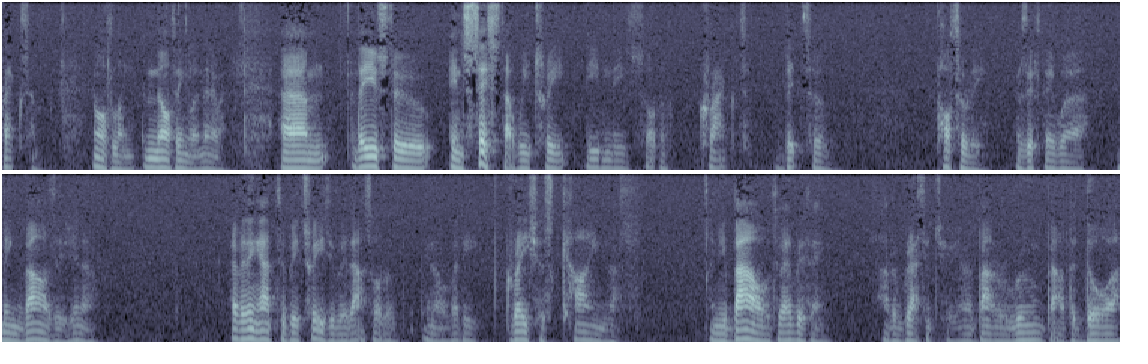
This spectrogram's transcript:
Wrexham, North London, North England anyway. Um, they used to insist that we treat even these sort of cracked bits of pottery as if they were Ming vases, you know. Everything had to be treated with that sort of, you know, very gracious kindness. And you bow to everything out of gratitude. You know, bow to a room, bow to a door,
